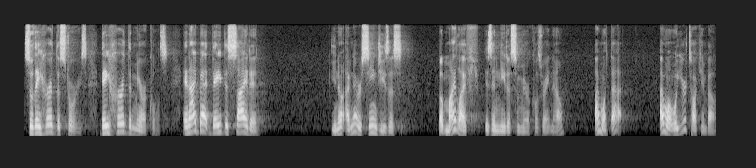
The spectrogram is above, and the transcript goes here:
So they heard the stories, they heard the miracles. And I bet they decided, you know, I've never seen Jesus, but my life is in need of some miracles right now. I want that. I want what you're talking about.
